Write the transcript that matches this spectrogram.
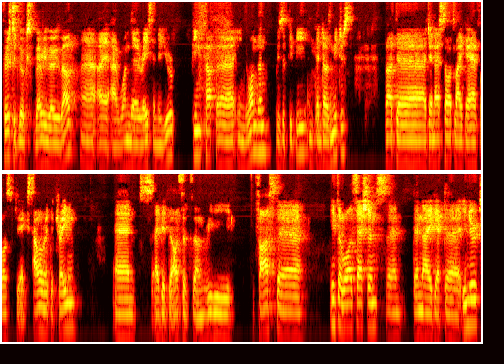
first it works very, very well. Uh, I, I won the race in the European Cup uh, in London with a PB in 10,000 meters. But uh, then I thought like I have also to accelerate the training. And I did also some really fast uh, interval sessions. And then I get uh, injured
